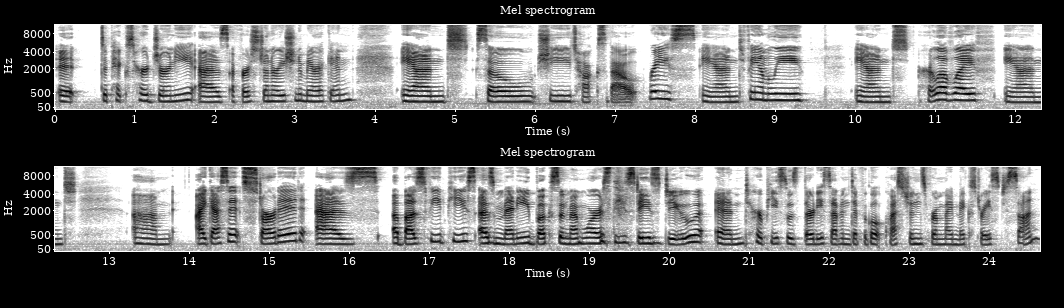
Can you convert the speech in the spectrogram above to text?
it depicts her journey as a first generation American and so she talks about race and family and her love life. And um, I guess it started as a BuzzFeed piece, as many books and memoirs these days do. And her piece was 37 Difficult Questions from My Mixed Raced Son.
